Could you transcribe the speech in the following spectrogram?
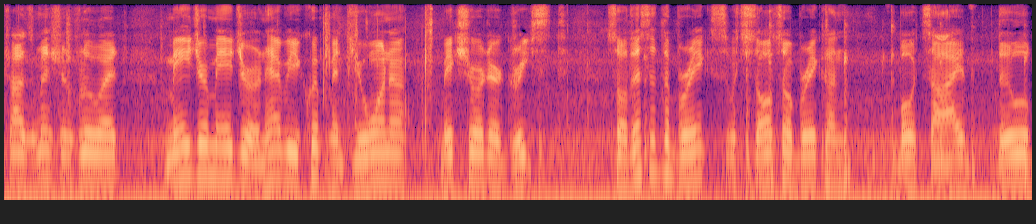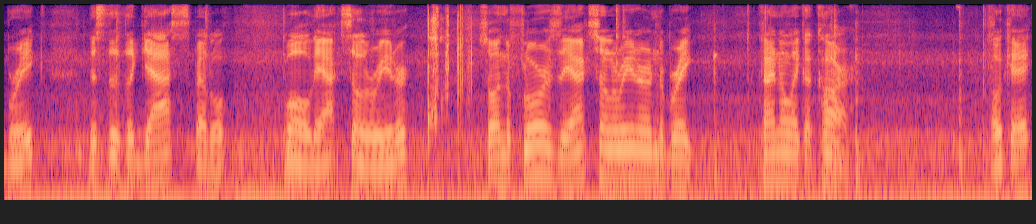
transmission fluid major major and heavy equipment you want to make sure they're greased. So this is the brakes which is also a brake on both sides dual brake. This is the gas pedal well the accelerator. So on the floor is the accelerator and the brake kind of like a car. Okay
